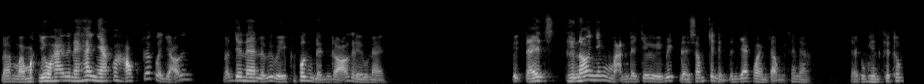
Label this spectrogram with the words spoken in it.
Đó, mà mặc dù hai cái này hai nhà khoa học rất là giỏi, đó cho nên là quý vị phải phân định rõ cái điều này. Để thì nói nhấn mạnh để cho quý vị biết đời sống chánh niệm tinh giác quan trọng thế nào. Và cũng xin kết thúc.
